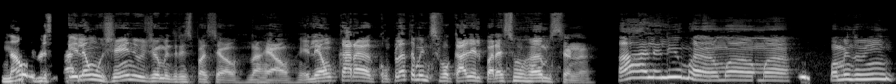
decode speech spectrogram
na universidade. Ele é um gênio de geometria espacial, na real. Ele é um cara completamente desfocado, ele parece um hamster, né? Ah, olha ali, uma, uma, uma, um amendoim.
